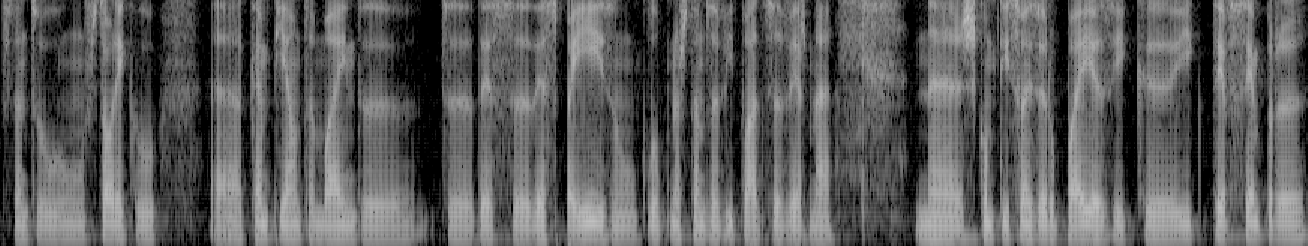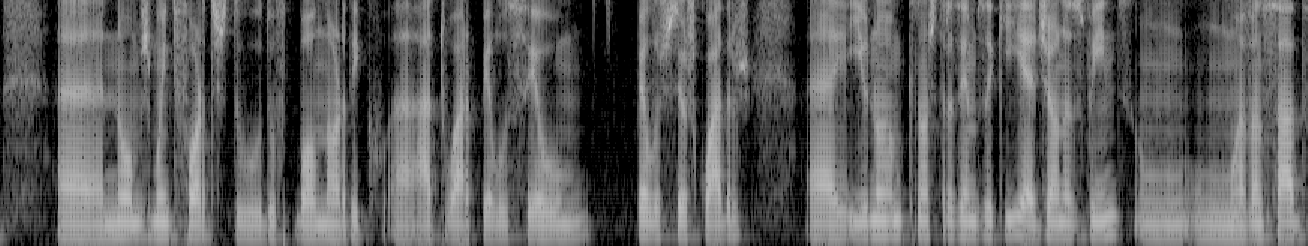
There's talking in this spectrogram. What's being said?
portanto um histórico uh, campeão também de, de, desse, desse país, um clube que nós estamos habituados a ver na, nas competições europeias e que, e que teve sempre uh, nomes muito fortes do, do futebol nórdico a, a atuar pelo seu, pelos seus quadros. Uh, e o nome que nós trazemos aqui é Jonas Wind, um, um, avançado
